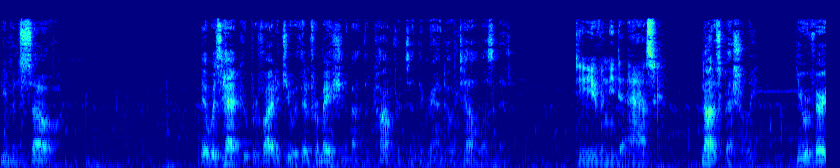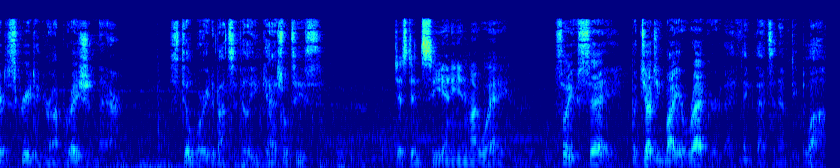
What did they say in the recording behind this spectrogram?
Even so, it was Heck who provided you with information about the conference at the Grand Hotel, wasn't it? Do you even need to ask? Not especially. You were very discreet in your operation. Still worried about civilian casualties? Just didn't see any in my way. So you say, but judging by your record, I think that's an empty bluff.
